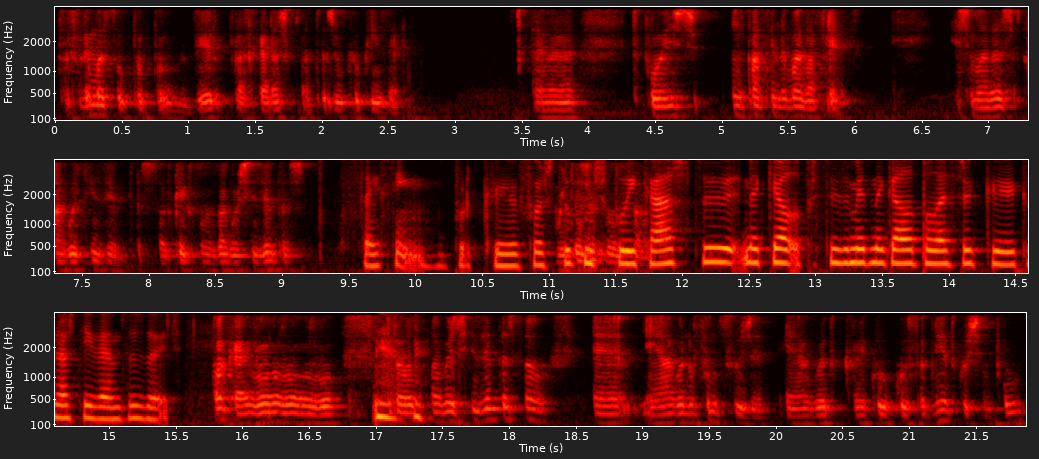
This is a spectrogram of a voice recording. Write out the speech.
para fazer uma sopa, para beber, para regar as plantas, o que eu quiser. Ah, depois, um passo ainda mais à frente. É chamadas águas cinzentas. Sabe o que é que são as águas cinzentas? Sei sim, porque foste Muita tu que me explicaste naquela, precisamente naquela palestra que, que nós tivemos, os dois. Ok, vou, vou, vou. Então, as águas cinzentas são é, é água no fundo suja, é água de, com, com o sabonete, com o shampoo,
